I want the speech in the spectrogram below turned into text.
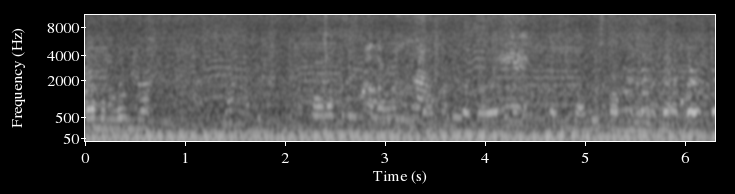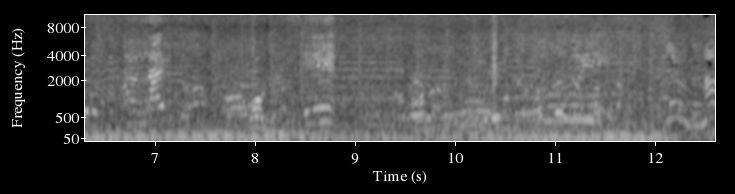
राम्रो な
